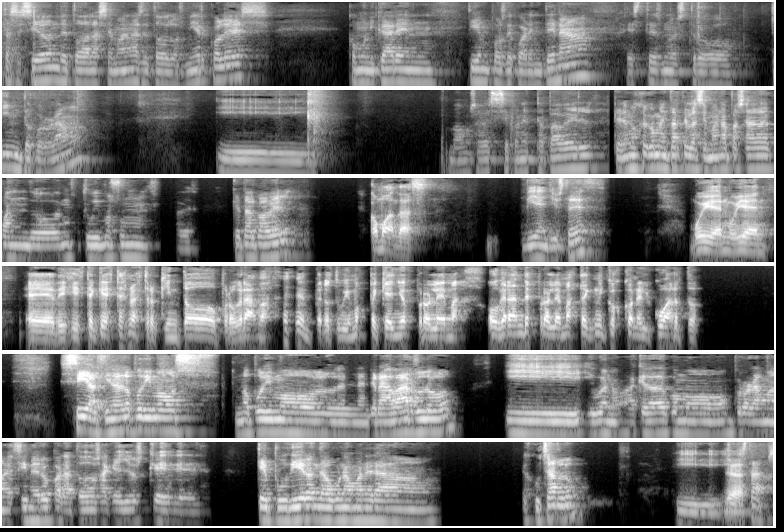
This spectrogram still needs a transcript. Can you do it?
esta sesión de todas las semanas, de todos los miércoles. Comunicar en tiempos de cuarentena. Este es nuestro quinto programa. Y vamos a ver si se conecta Pavel. Tenemos que comentar que la semana pasada cuando tuvimos un... A ver, ¿qué tal Pavel? ¿Cómo andas? Bien, ¿y usted? Muy bien, muy bien. Eh, dijiste que este es nuestro quinto programa, pero tuvimos pequeños problemas o grandes problemas técnicos con el cuarto. Sí, al final no pudimos, no pudimos eh, grabarlo y, bueno, ha quedado como un programa efímero para todos aquellos que, que pudieron de alguna manera escucharlo y ya, está.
